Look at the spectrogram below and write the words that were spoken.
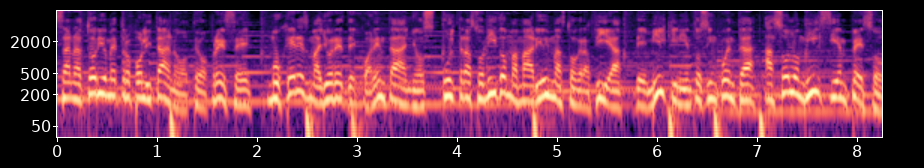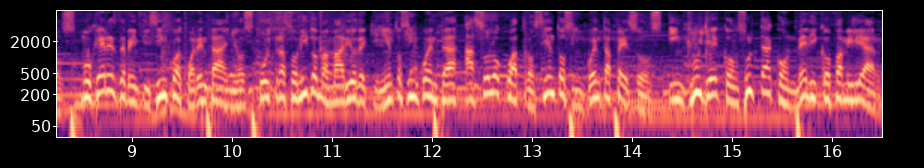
Sanatorio Metropolitano te ofrece mujeres mayores de 40 años, ultrasonido mamario y mastografía de 1.550 a solo 1.100 pesos. Mujeres de 25 a 40 años, ultrasonido mamario de 550 a solo 450 pesos. Incluye consulta con médico familiar,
